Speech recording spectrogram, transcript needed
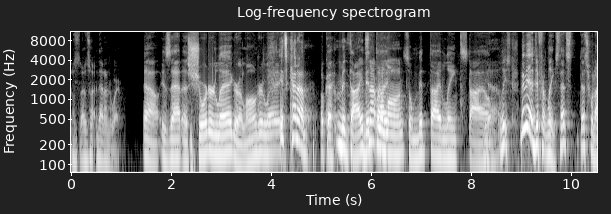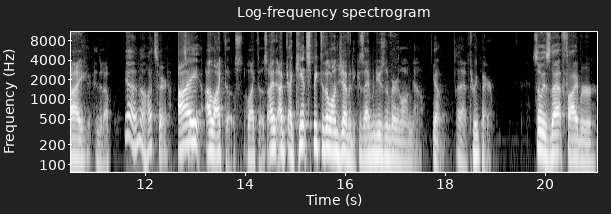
those, those, that underwear. Now, is that a shorter leg or a longer leg? It's kind of Okay. mid thigh. It's not real long. So mid thigh length style. Yeah, at least maybe at different lengths. That's that's what I ended up. With. Yeah, no, that's fair. I I like those. I like those. I I, I can't speak to the longevity because I haven't been using them very long now. Yeah. I have three pair. So is that fiber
